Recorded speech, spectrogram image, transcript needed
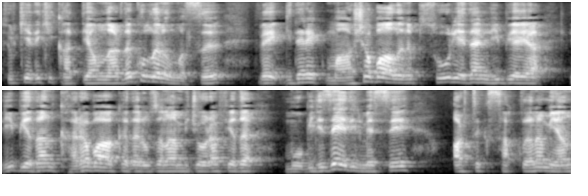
Türkiye'deki katliamlarda kullanılması ve giderek maaşa bağlanıp Suriye'den Libya'ya, Libya'dan Karabağ'a kadar uzanan bir coğrafyada mobilize edilmesi artık saklanamayan,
